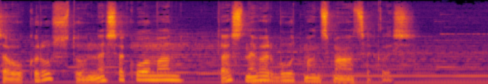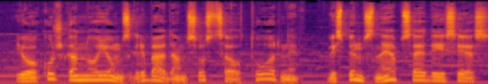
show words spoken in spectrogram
savu krustu un nesako man, tas nevar būt mans māceklis. Jo kurš gan no jums gribēdams uzcelt torni, vispirms neapsēdīsies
